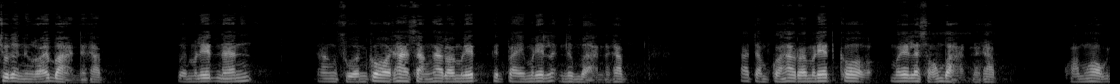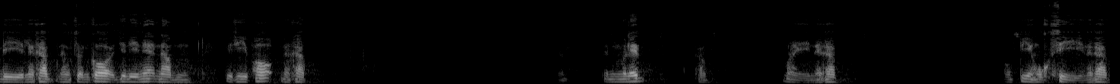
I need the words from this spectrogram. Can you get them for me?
ชุดละหนึ่งร้อยบาทนะครับ ส่วนเมล็ดนั้น ทางสวนก็ถ้าสั่งห้าร้อยเมล็ดขึ้นไปเมล็ดละหนึ่งบาทนะครับ ถ้าต่ำกว่า500เมล็ดก็เมล็ดละ2บาทนะครับ ความงอกดีนะครับทางสวนก็ยินดีแนะนำวิธีเพาะนะครับ เป็นเมล็ด ใหม่นะครับ ของปีหกสี่นะครับ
